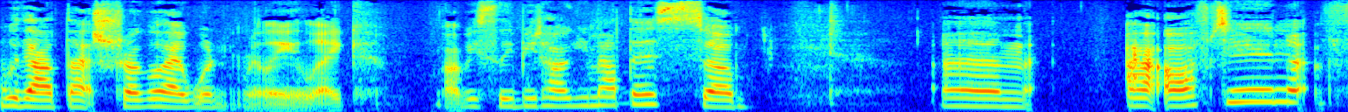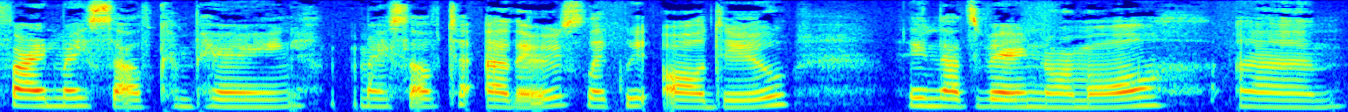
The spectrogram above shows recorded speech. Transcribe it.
without that struggle I wouldn't really like obviously be talking about this. So um I often find myself comparing myself to others like we all do. I think that's very normal. Um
